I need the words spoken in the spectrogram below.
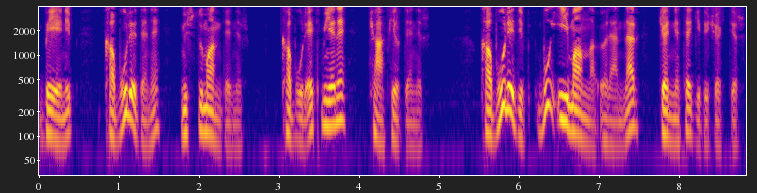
beğenip, kabul edene Müslüman denir. Kabul etmeyene kafir denir. Kabul edip bu imanla ölenler cennete gidecektir.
